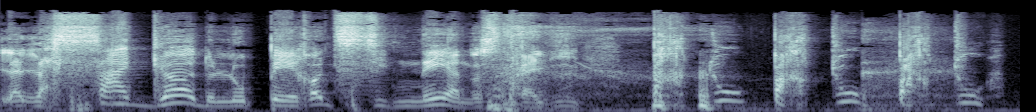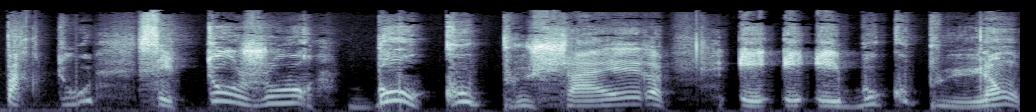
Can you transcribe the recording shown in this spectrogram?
la, la saga de l'opéra de Sydney en Australie. Partout, partout, partout, partout, c'est toujours beaucoup plus cher et, et, beaucoup plus long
